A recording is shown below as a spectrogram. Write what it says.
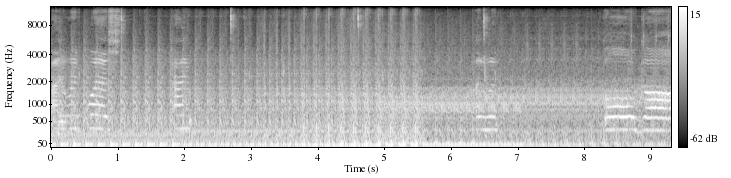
I request. I. I re Oh God.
